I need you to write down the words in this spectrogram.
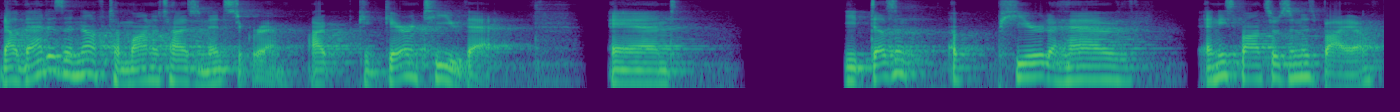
Now that is enough to monetize an Instagram. I can guarantee you that. And he doesn't appear to have any sponsors in his bio.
